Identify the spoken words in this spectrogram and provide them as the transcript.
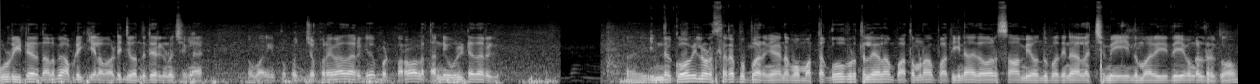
அப்படியே இருந்தாலுமே அப்படியே கீழே வடிஞ்சு வந்துகிட்டே இருக்குன்னு வச்சுங்களேன். நம்ம இப்போ கொஞ்சம் குறைவாக தான் இருக்குது பட் பரவாயில்ல தண்ணி ஊறிகிட்டே தான் இருக்குது இந்த கோவிலோட சிறப்பு பாருங்கள் நம்ம மற்ற கோபுரத்துலலாம் பார்த்தோம்னா பார்த்தீங்கன்னா ஏதோ ஒரு சாமி வந்து பார்த்திங்கன்னா லட்சுமி இந்த மாதிரி தெய்வங்கள் இருக்கும்.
